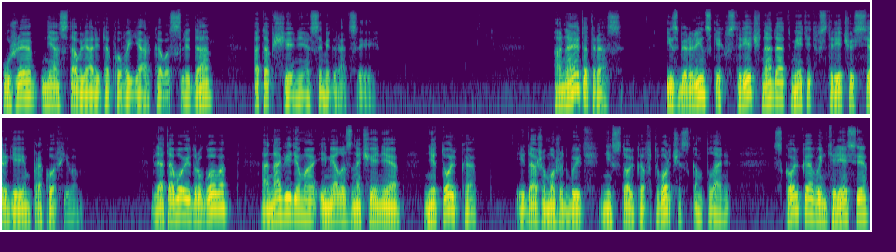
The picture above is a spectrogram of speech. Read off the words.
уже не оставляли такого яркого следа от общения с эмиграцией. А на этот раз из берлинских встреч надо отметить встречу с Сергеем Прокофьевым. Для того и другого она, видимо, имела значение не только и даже, может быть, не столько в творческом плане, сколько в интересе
